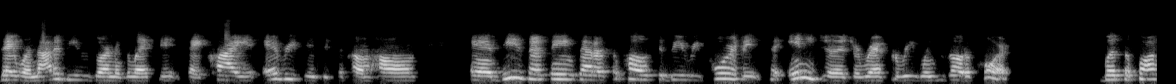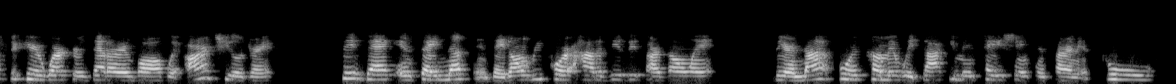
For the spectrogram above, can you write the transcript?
they were not abused or neglected. They cried every visit to come home. And these are things that are supposed to be reported to any judge or referee when you go to court. But the foster care workers that are involved with our children sit back and say nothing. They don't report how the visits are going. They're not forthcoming with documentation concerning school,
